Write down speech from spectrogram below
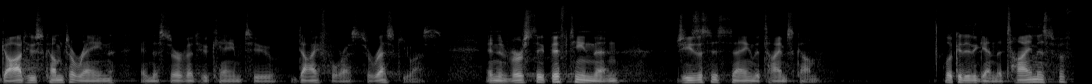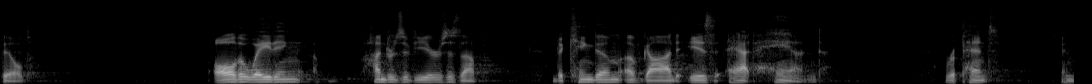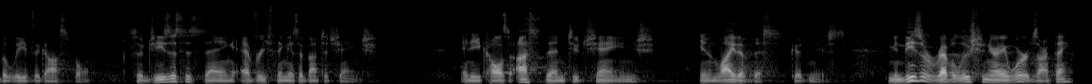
God who's come to reign, and the servant who came to die for us, to rescue us. And in verse 15, then, Jesus is saying, The time's come. Look at it again. The time is fulfilled. All the waiting of hundreds of years is up. The kingdom of God is at hand. Repent and believe the gospel. So Jesus is saying everything is about to change. And he calls us then to change in light of this good news. I mean, these are revolutionary words, aren't they?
